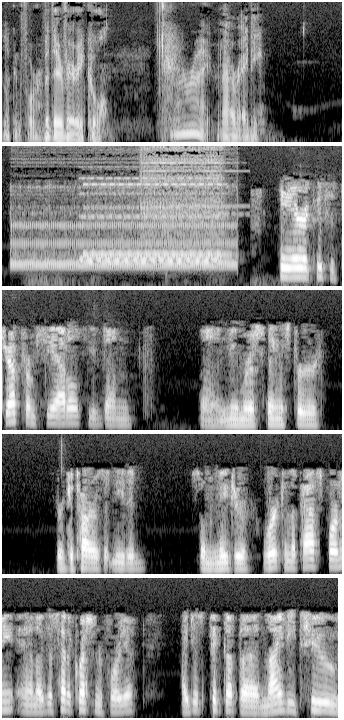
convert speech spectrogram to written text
looking for. but they're very cool. All right. All righty. Hey, Eric, this is Jeff from Seattle. You've done uh, numerous things for for guitars that needed some major work in the past for me, and I just had a question for you. I just picked up a '92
